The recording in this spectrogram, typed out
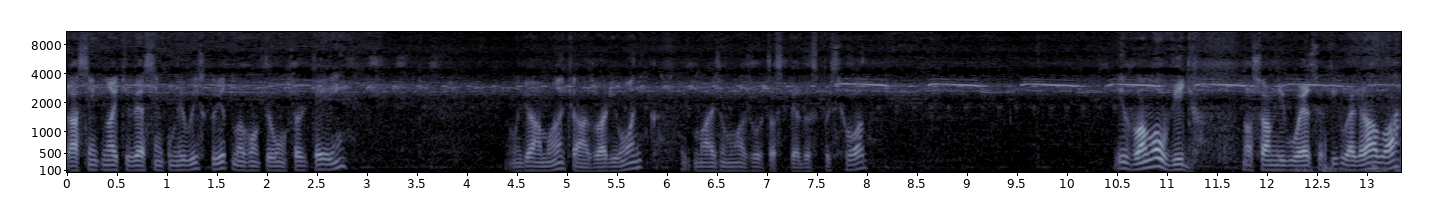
Assim que nós tiver 5 mil inscritos, nós vamos ter um sorteio. Um diamante, umas variônicas e mais umas outras pedras preciosas. E vamos ao vídeo. Nosso amigo Edson aqui vai gravar.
